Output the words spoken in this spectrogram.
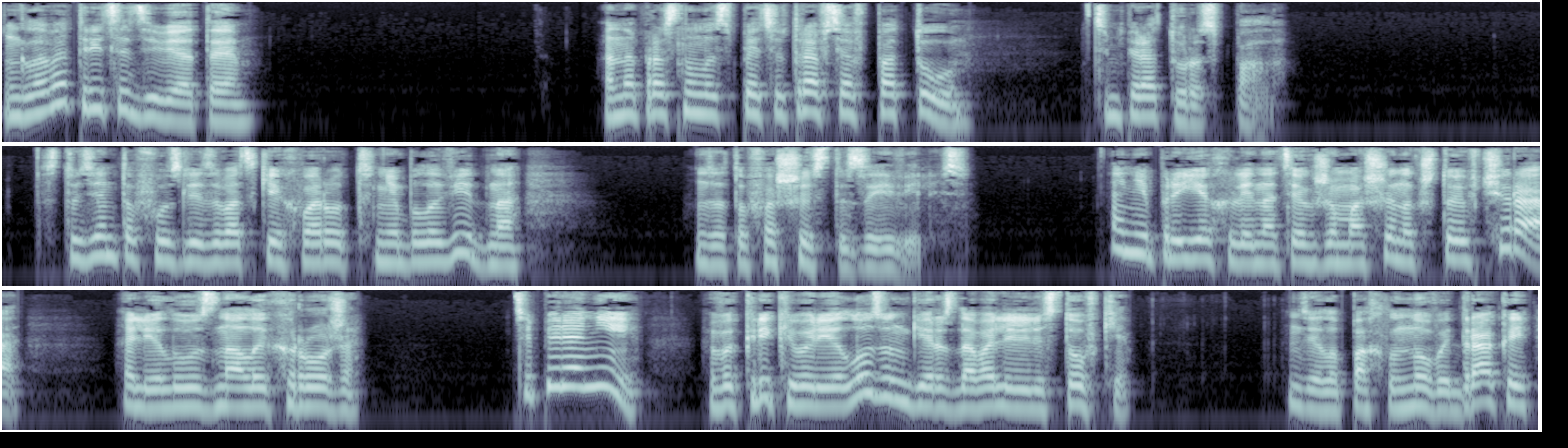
Глава 39. Она проснулась в пять утра вся в поту. Температура спала. Студентов возле заводских ворот не было видно, зато фашисты заявились. Они приехали на тех же машинах, что и вчера. Лила узнала их рожи. Теперь они выкрикивали лозунги и раздавали листовки. Дело пахло новой дракой,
